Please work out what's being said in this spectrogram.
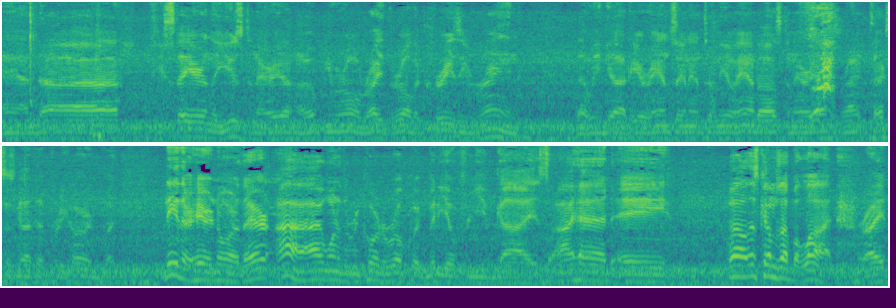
And uh, if you stay here in the Houston area, I hope you were all right through all the crazy rain that we got here in San Antonio and Austin area. Right? Texas got hit pretty hard, but neither here nor there. I, I wanted to record a real quick video for you guys. I had a well, this comes up a lot, right?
